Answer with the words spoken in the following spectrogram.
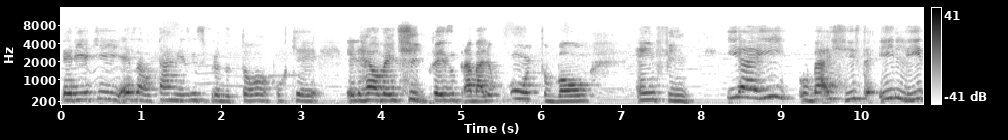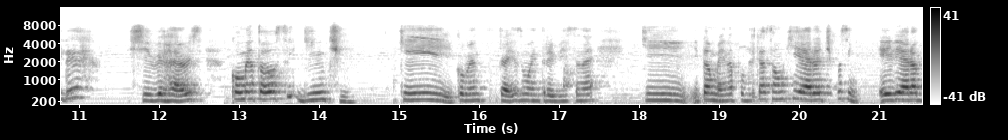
teria que exaltar mesmo esse produtor, porque ele realmente fez um trabalho muito bom. Enfim. E aí, o baixista e líder Steve Harris comentou o seguinte, que fez uma entrevista, né? Que, e também na publicação que era tipo assim, ele era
